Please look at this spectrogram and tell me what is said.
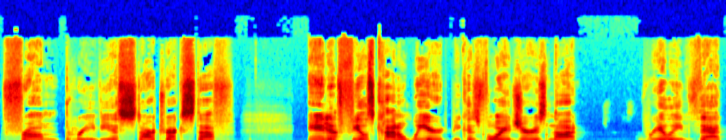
from mm-hmm. previous Star Trek stuff, and Yeah. it feels kind of weird because Voyager is not really that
